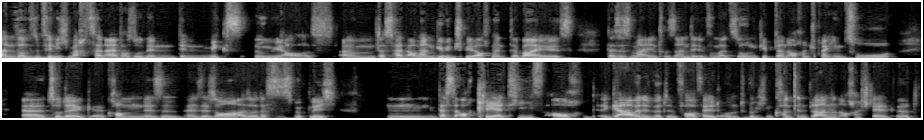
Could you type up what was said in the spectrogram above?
Ansonsten mhm. finde ich, macht es halt einfach so den, den Mix irgendwie aus, ähm, dass halt auch mal ein Gewinnspiel auch mit dabei ist, dass es mal interessante Informationen gibt, dann auch entsprechend zu, äh, zu der kommenden äh, Saison. Also, dass es wirklich, mh, dass da auch kreativ auch gearbeitet wird im Vorfeld und wirklich ein Contentplan dann auch erstellt wird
